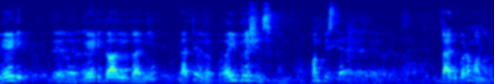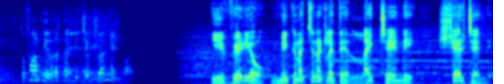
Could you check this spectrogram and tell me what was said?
వేడి వేడి గాలులు కానీ లేకపోతే వైబ్రేషన్స్ కానీ పంపిస్తే దాన్ని కూడా మనం తుఫాన్ తీవ్రత తగ్గించవచ్చు అని నేను భావిస్తాను ఈ వీడియో మీకు నచ్చినట్లయితే లైక్ చేయండి షేర్ చేయండి.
